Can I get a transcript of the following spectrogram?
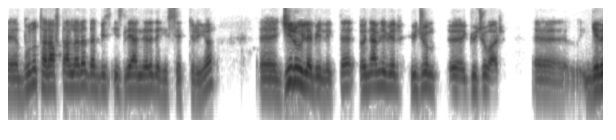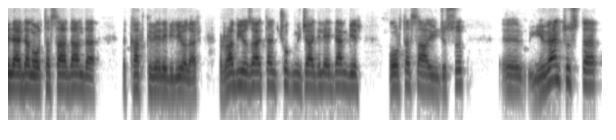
Bunu taraftarlara da biz izleyenlere de hissettiriyor. Ciro ile birlikte önemli bir hücum gücü var. E, gerilerden orta sahadan da katkı verebiliyorlar. Rabiot zaten çok mücadele eden bir orta saha oyuncusu. E, Juventus'ta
